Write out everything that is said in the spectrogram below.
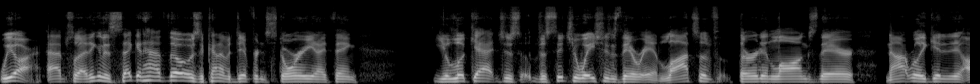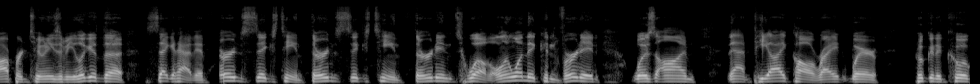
We are absolutely. I think in the second half though it was a kind of a different story and i think you look at just the situations they were in. Lots of third and longs there, not really getting any opportunities. I mean, you look at the second half, they had third and 16, third and 16, third and 12. The only one they converted was on that PI call, right? Where Puka Nacua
